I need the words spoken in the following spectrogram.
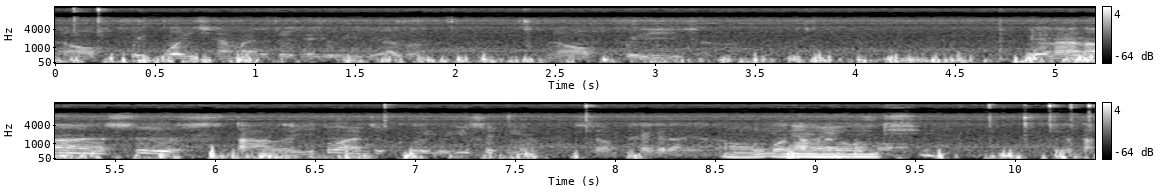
然后回我以前买的这些游戏碟子，然后回忆一下。本来呢是打了一段这个游戏视频，想拍给大家的。哦，应该没有问题。这个打。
